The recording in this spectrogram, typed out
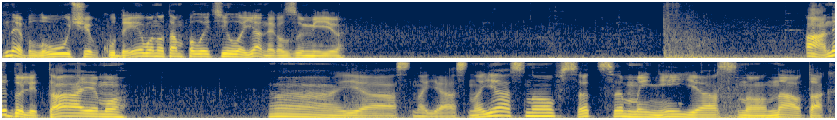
Не влучив, куди воно там полетіло, я не розумію. А, не долітаємо. А, ясно, ясно, ясно. Все це мені ясно. На, отак.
